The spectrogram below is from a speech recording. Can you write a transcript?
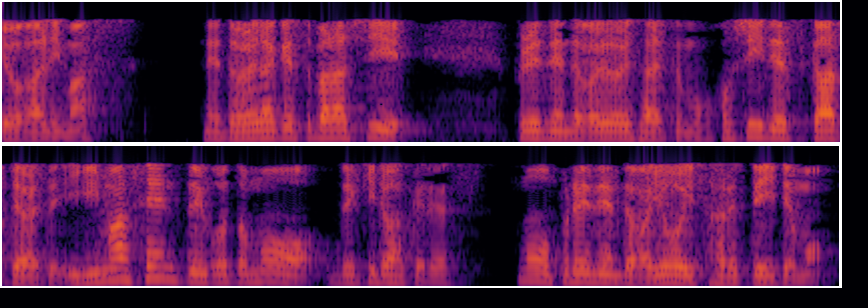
要があります。ね、どれだけ素晴らしいプレゼントが用意されても欲しいですかって言われていりませんということもできるわけです。もうプレゼントが用意されていても。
